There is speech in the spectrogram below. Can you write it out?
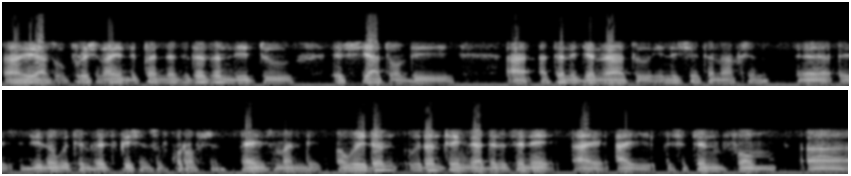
Uh, he has operational independence. He doesn't need to a fiat of the uh, Attorney General to initiate an action uh, dealing with investigations of corruption. That is mandate. we don't we don't think that there is any. I, I sitting from uh,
